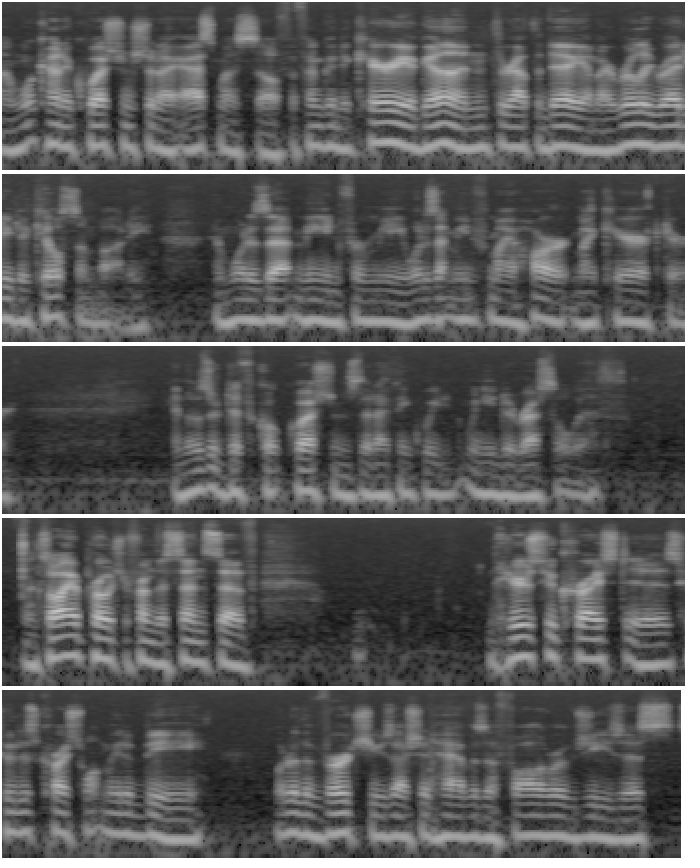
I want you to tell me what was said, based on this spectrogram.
Um, what kind of questions should I ask myself? If I'm going to carry a gun throughout the day, am I really ready to kill somebody? And what does that mean for me? What does that mean for my heart, my character? And those are difficult questions that I think we, we need to wrestle with. And so I approach it from the sense of here's who Christ is, who does Christ want me to be, what are the virtues I should have as a follower of Jesus,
